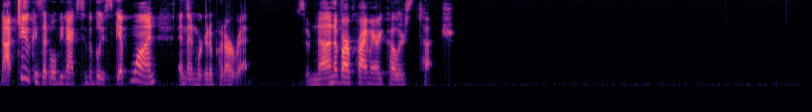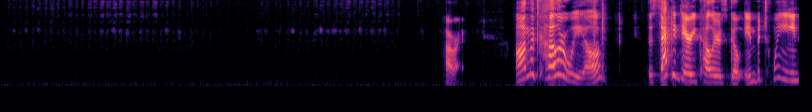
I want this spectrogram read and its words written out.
Not two, because then we'll be next to the blue. Skip one, and then we're going to put our red. So none of our primary colors touch. All right. On the color wheel, the secondary colors go in between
